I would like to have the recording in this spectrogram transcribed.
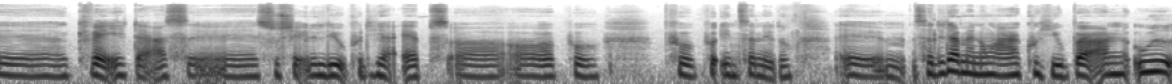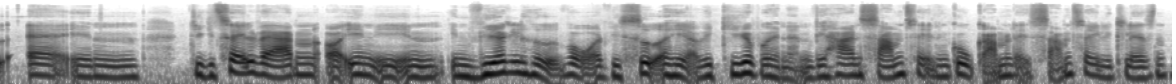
øh, kvæg deres øh, sociale liv på de her apps og, og på, på, på internettet. Øh, så det der med nogle gange at kunne hive børn ud af en digital verden og ind i en, en virkelighed, hvor at vi sidder her og vi kigger på hinanden. Vi har en samtale, en god gammeldags samtale i klassen.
